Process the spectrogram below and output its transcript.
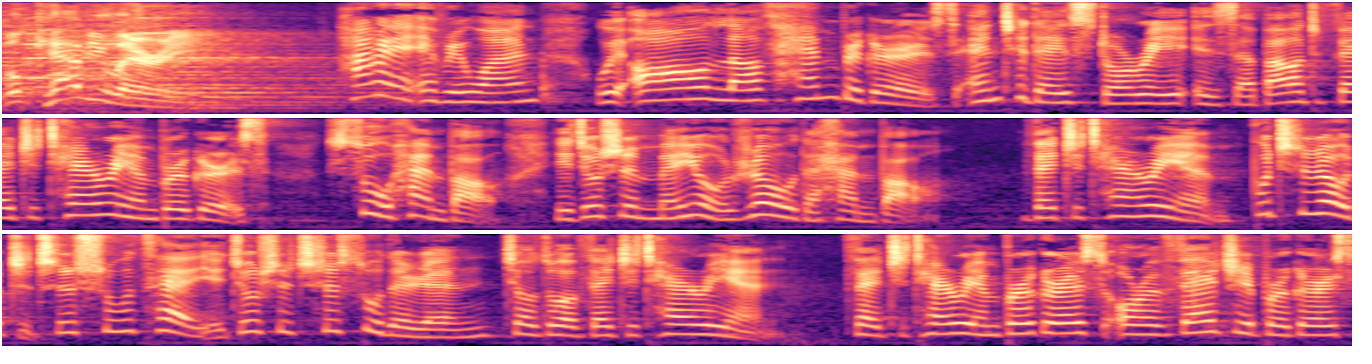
Vocabulary Hi everyone. We all love hamburgers, and today's story is about vegetarian burgers. 素汉堡，也就是没有肉的汉堡。Vegetarian 不吃肉只吃蔬菜，也就是吃素的人，叫做 vegetarian。Vegetarian burgers or veggie burgers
